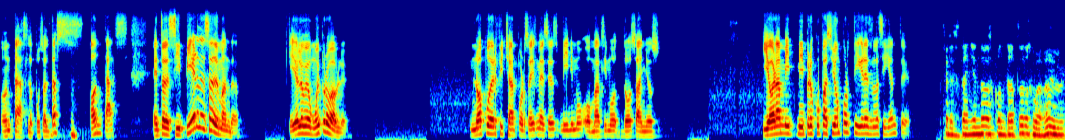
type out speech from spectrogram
ONTAS, lo puso al TAS. ONTAS. Entonces, si pierde esa demanda, que yo lo veo muy probable, no poder fichar por seis meses mínimo o máximo dos años. Y ahora mi, preocupación por Tigres es la siguiente. Se les están yendo los contratos de los jugadores.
